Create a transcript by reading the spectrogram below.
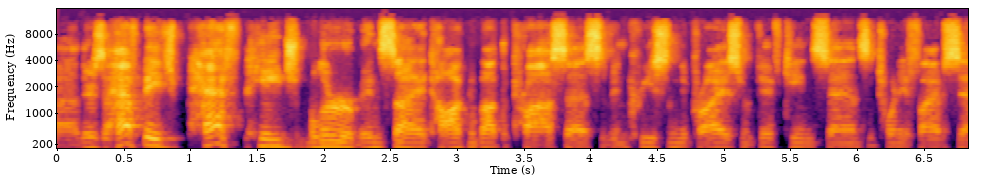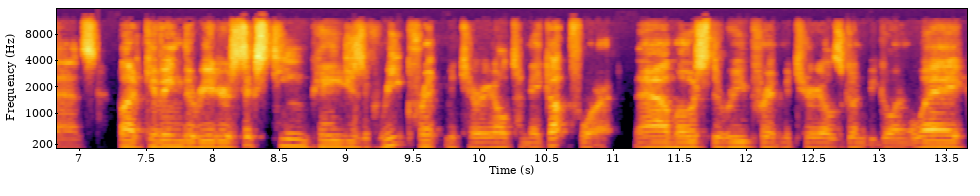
Uh, there's a half page half page blurb inside talking about the process of increasing the price from 15 cents to 25 cents, but giving the reader 16 pages of reprint material to make up for it. Now most of the reprint material is going to be going away,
